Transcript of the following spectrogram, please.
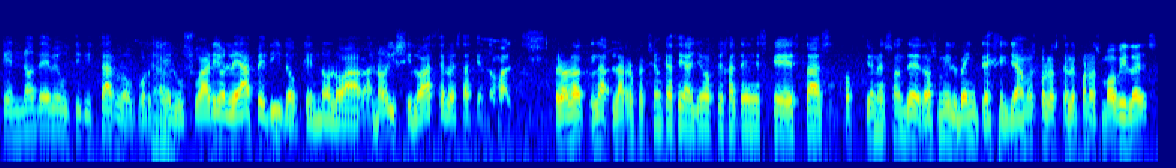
que no debe utilizarlo porque el usuario le ha pedido que no lo haga, ¿no? Y si lo hace, lo está haciendo mal. Pero la, reflexión que hacía yo, fíjate, es que estas opciones son de 2020 y llevamos con los teléfonos móviles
